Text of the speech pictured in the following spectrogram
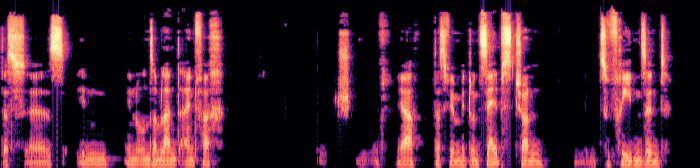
dass äh, es in, in unserem Land einfach, ja, dass wir mit uns selbst schon zufrieden sind.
